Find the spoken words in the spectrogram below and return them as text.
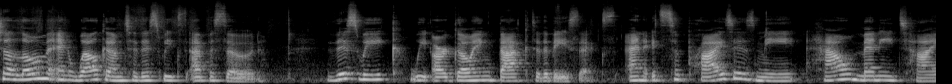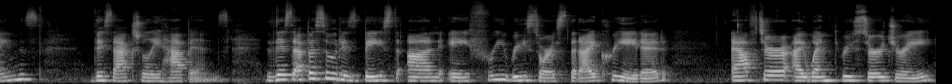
Shalom and welcome to this week's episode. This week, we are going back to the basics, and it surprises me how many times this actually happens. This episode is based on a free resource that I created after I went through surgery,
